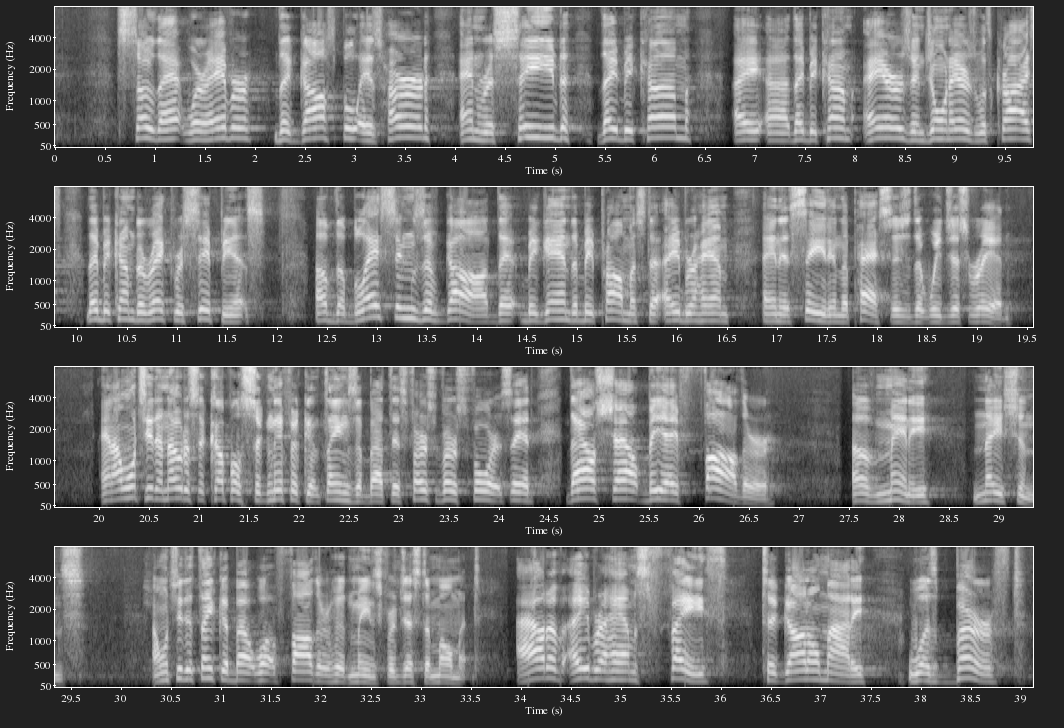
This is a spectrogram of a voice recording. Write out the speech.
so that wherever the gospel is heard and received, they become a, uh, they become heirs and joint heirs with Christ. They become direct recipients of the blessings of God that began to be promised to Abraham and his seed in the passage that we just read. And I want you to notice a couple significant things about this. First, verse 4, it said, Thou shalt be a father of many nations. I want you to think about what fatherhood means for just a moment. Out of Abraham's faith to God Almighty was birthed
